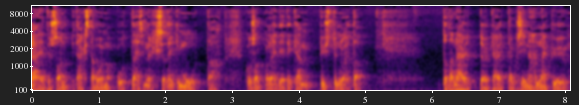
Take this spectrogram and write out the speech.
äänitys on, pitääkö sitä voimakkuutta esimerkiksi jotenkin muuttaa, kun Sokkona ei tietenkään pysty noita tota näyttöä käyttämään, kun siinähän näkyy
